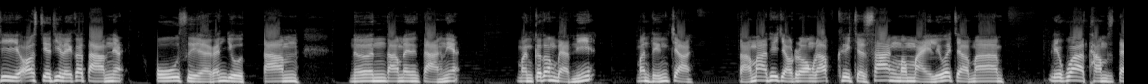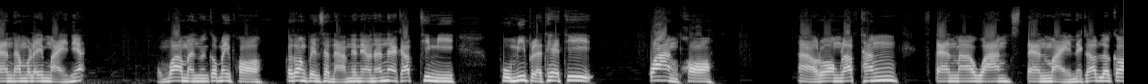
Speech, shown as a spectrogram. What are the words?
ที่ออสเตรียที่อะไรก็ตามเนี่ยปูเสือกันอยู่ตาม เนินตามอะไรต่างๆเนี่ยมันก็ต้องแบบนี้มันถึงจะสามารถที่จะรองรับคือจะสร้างมาใหม่ หรือว่าจะมาเรียกว่าทำสแตนทำอะไรใหม่เนี่ยผมว่ามันมันก็ไม่พอก็ต้องเป็นสนามในแนวนั้นนะครับ ที่มีภูมิประเทศที่กว้างพออ่ารองรับทั้งสแตนมาวางสแตนใหม่นะครับ แล้วก็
